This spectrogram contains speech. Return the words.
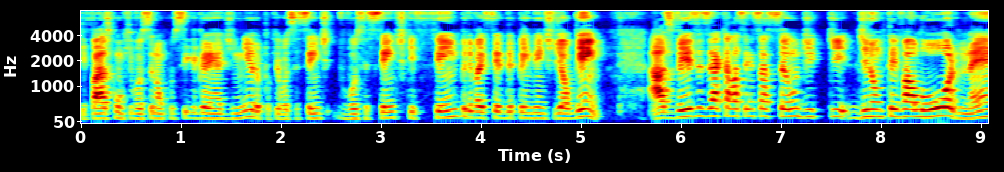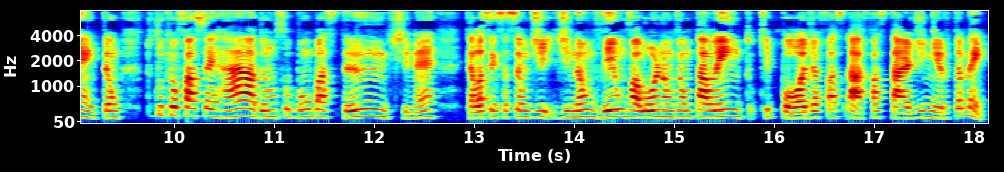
que faz com que você não consiga ganhar dinheiro, porque você sente, você sente que sempre vai ser dependente de alguém. Às vezes é aquela sensação de que de não ter valor, né? Então, tudo que eu faço é errado, eu não sou bom bastante, né? Aquela sensação de, de não ver um valor, não ver um talento, que pode afastar, afastar dinheiro também.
